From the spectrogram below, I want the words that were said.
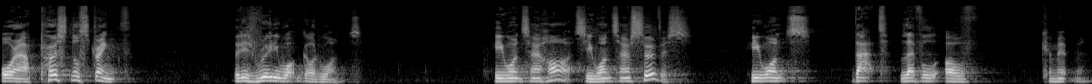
or our personal strength, that is really what God wants. He wants our hearts, He wants our service, He wants that level of commitment.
